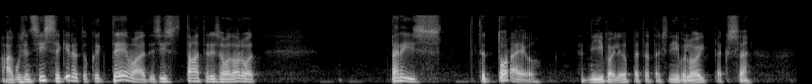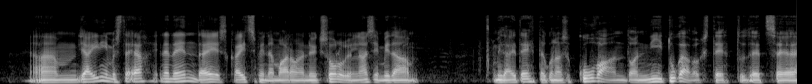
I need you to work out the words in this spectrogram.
aga kui see on sisse kirjutatud, kõik teevad ja siis tagantjärgi saavad aru, et päris tore ju, et nii palju õpetatakse, nii palju hoitakse. Ähm, ja inimeste jah, nende enda eest kaitsmine, ma arvan, on üks oluline asi, mida, mida ei tehta, kuna see kuvand on nii tugevaks tehtud, et see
